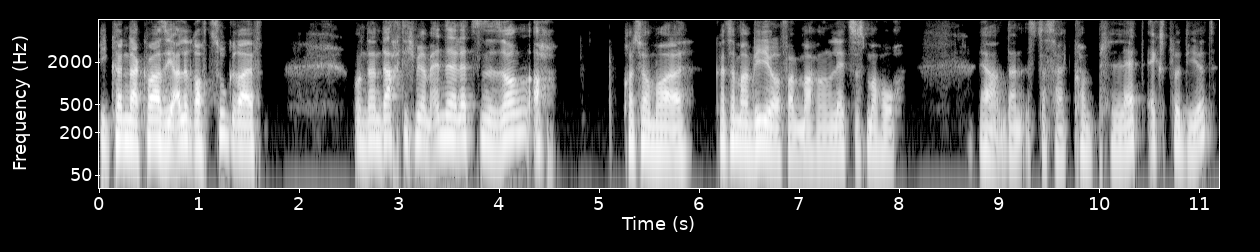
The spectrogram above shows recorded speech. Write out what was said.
die können da quasi alle drauf zugreifen. Und dann dachte ich mir am Ende der letzten Saison, ach, kannst du mal, kannst du mal ein Video von machen, letztes Mal hoch. Ja, und dann ist das halt komplett explodiert.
